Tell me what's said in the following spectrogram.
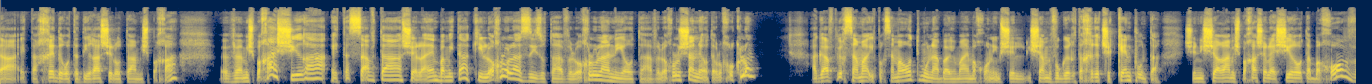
את החדר או את הדירה של אותה משפחה והמשפחה השאירה את הסבתא שלהם במיטה כי לא יכלו להזיז אותה ולא יכלו להניע אותה ולא יכלו לשנע אותה ולא יכלו כלום. אגב פרסמה, התפרסמה עוד תמונה ביומיים האחרונים של אישה מבוגרת אחרת שכן פונתה, שנשארה, המשפחה שלה השאירה אותה ברחוב,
